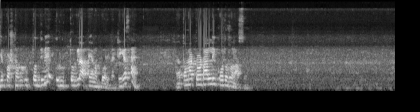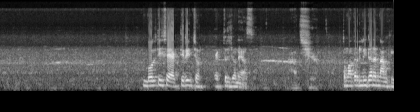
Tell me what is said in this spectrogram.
যে প্রশ্নগুলো উত্তর দিবে ওর উত্তরগুলো আপনি আমাকে বলবেন ঠিক আছে? তোমরা টোটালি কতজন আছো? বলতিছে একত্রিশ জন। একত্রিশ জনে আছে। আচ্ছা তোমাদের লিডারের নাম কি?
